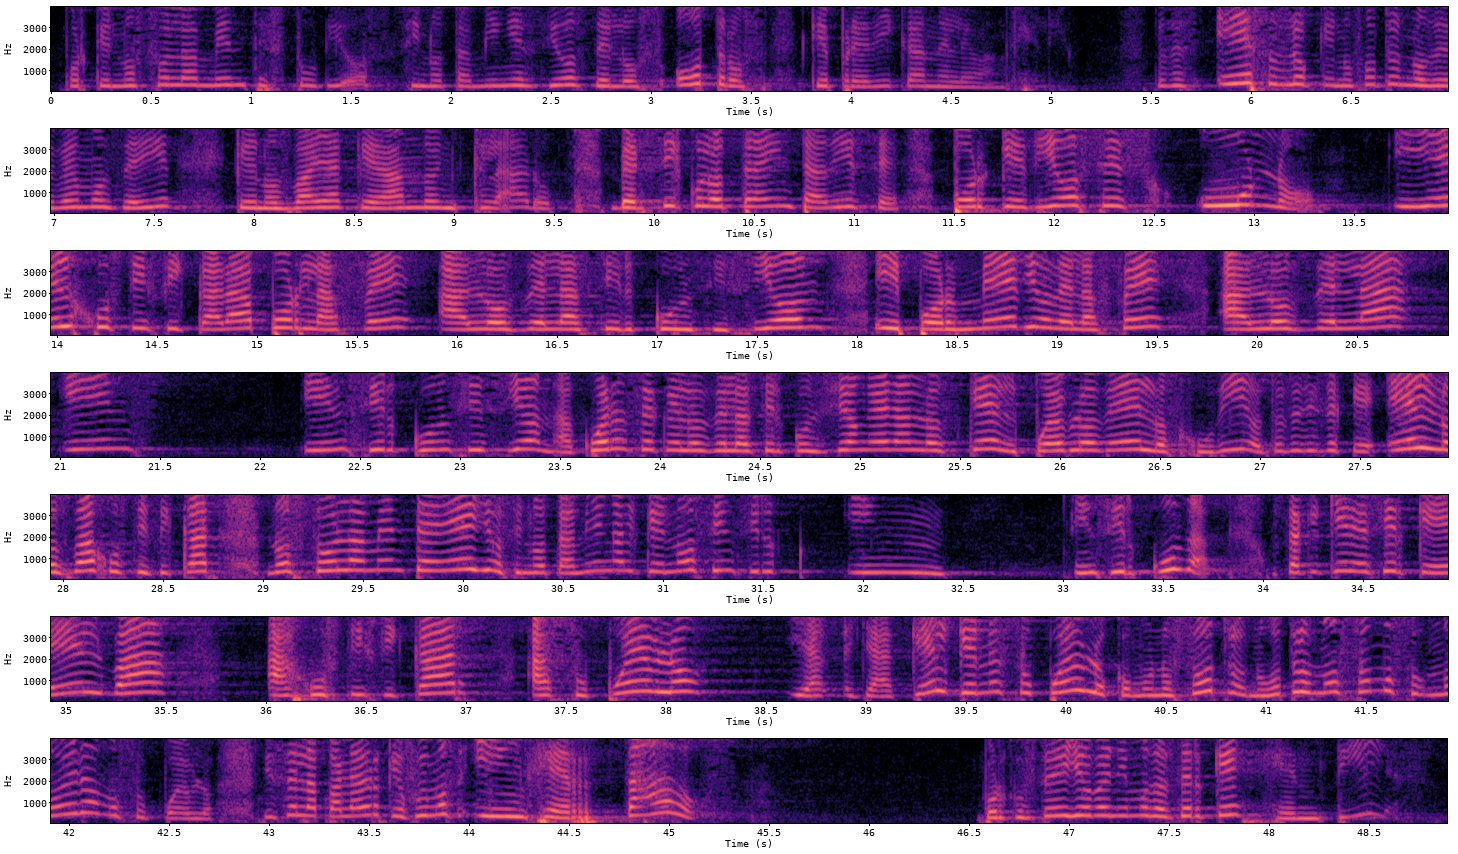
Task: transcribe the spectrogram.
Porque no solamente es tu Dios, sino también es Dios de los otros que predican el Evangelio. Entonces, eso es lo que nosotros nos debemos de ir, que nos vaya quedando en claro. Versículo 30 dice, porque Dios es uno y Él justificará por la fe a los de la circuncisión y por medio de la fe a los de la incircuncisión. Acuérdense que los de la circuncisión eran los que, el pueblo de Él, los judíos. Entonces dice que Él los va a justificar no solamente a ellos, sino también al que no se incircuda. O sea, ¿qué quiere decir? Que Él va a justificar a su pueblo y, aquel que no es su pueblo, como nosotros. Nosotros no somos, no éramos su pueblo. Dice la palabra que fuimos injertados. Porque usted y yo venimos a ser qué? Gentiles.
